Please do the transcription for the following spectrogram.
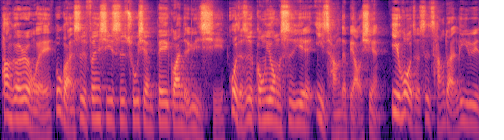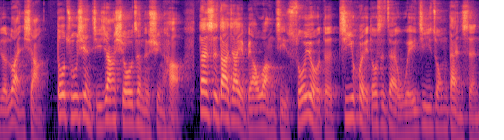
胖哥认为，不管是分析师出现悲观的预期，或者是公用事业异常的表现，亦或者是长短利率的乱象，都出现即将修正的讯号。但是大家也不要忘记，所有的机会都是在危机中诞生。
